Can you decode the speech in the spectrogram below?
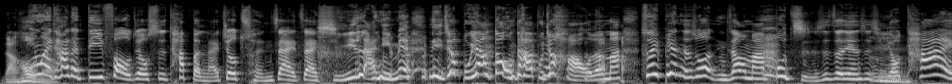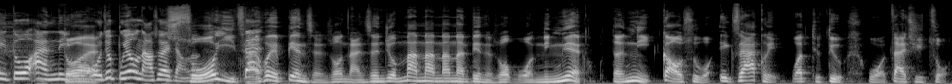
然后因为它的 default 就是它本来就存在在洗衣篮里面，你就不要动它，不就好了吗？所以变成说，你知道吗？不只是这件事情，嗯、有太多案例，我就不用拿出来讲了。所以才会变成说，男生就慢慢慢慢变成说我宁愿。等你告诉我 exactly what to do，我再去做，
